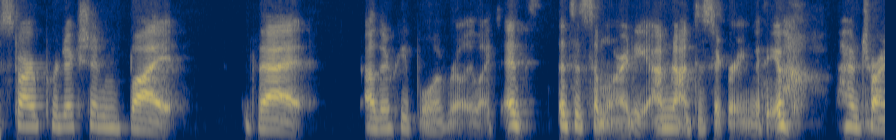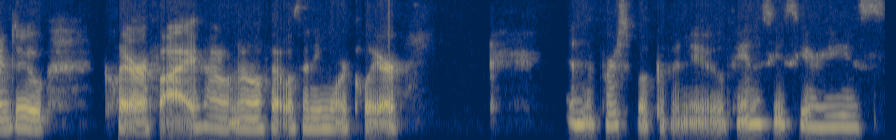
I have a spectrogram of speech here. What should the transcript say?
star prediction, but that other people have really liked. It's it's a similar idea. I'm not disagreeing with you. I'm trying to clarify. I don't know if that was any more clear. In the first book of a new fantasy series.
